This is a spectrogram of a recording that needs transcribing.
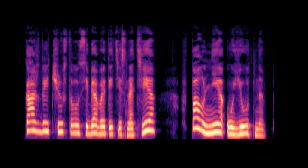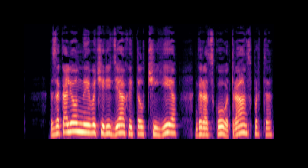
каждый чувствовал себя в этой тесноте вполне уютно. Закаленные в очередях и толчье городского транспорта,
